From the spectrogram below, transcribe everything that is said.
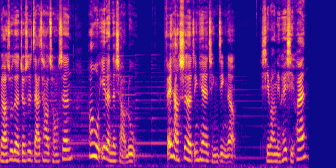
描述的就是杂草丛生、荒无一人的小路，非常适合今天的情景呢。希望你会喜欢。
